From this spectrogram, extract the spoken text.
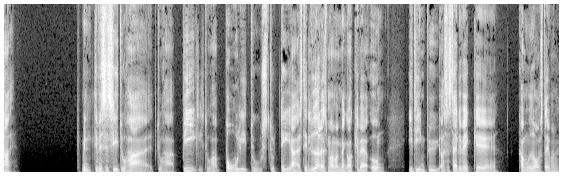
Nej. Men det vil så sige, at du har, du har bil, du har bolig, du studerer. Altså, det lyder da som om, at man godt kan være ung i din by, og så stadigvæk øh, komme ud over stepperne.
